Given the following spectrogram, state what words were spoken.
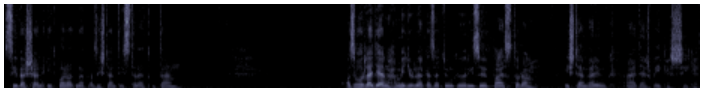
szívesen itt maradnak az Isten tisztelet után. Az Úr legyen a mi gyülekezetünk őriző pásztora, Isten velünk áldás békességet.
